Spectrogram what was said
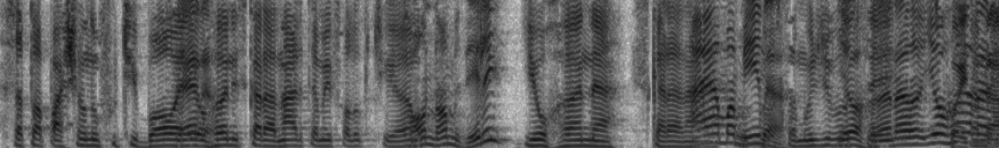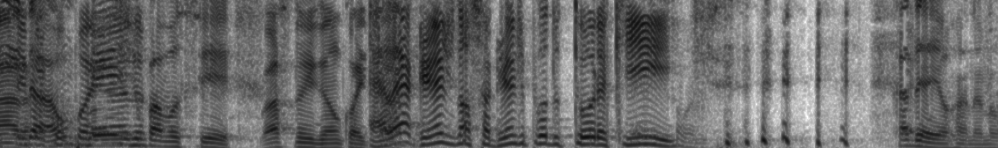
essa tua paixão no futebol. É, Sério? o Johanna Scaranari também falou que te ama. Qual o nome dele? Johanna Scaranari. Ah, é uma mina. Gosta muito de vocês. Johanna, Johanna linda, um beijo pra você. Gosto do Igão, coitado. Ela é a grande, nossa grande produtora aqui. Cadê a Johanna? Não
